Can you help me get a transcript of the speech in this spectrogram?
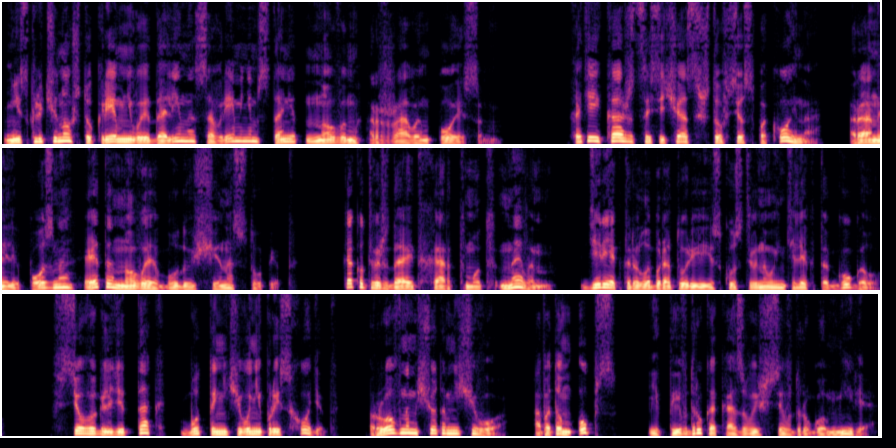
Не исключено, что Кремниевая долина со временем станет новым ржавым поясом. Хотя и кажется сейчас, что все спокойно, рано или поздно это новое будущее наступит. Как утверждает Хартмут Невен, директор лаборатории искусственного интеллекта Google, все выглядит так, будто ничего не происходит, ровным счетом ничего, а потом — упс, и ты вдруг оказываешься в другом мире.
